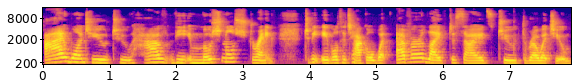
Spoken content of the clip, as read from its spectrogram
I want you to have the emotional strength to be able to tackle whatever life decides to throw at you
